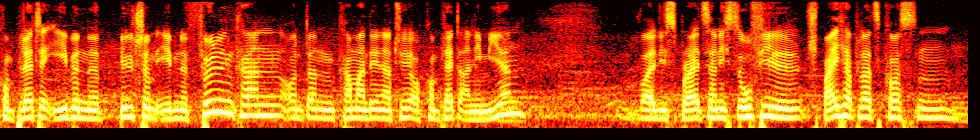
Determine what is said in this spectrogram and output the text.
komplette Ebene, Bildschirmebene füllen kann und dann kann man den natürlich auch komplett animieren weil die Sprites ja nicht so viel Speicherplatz kosten.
